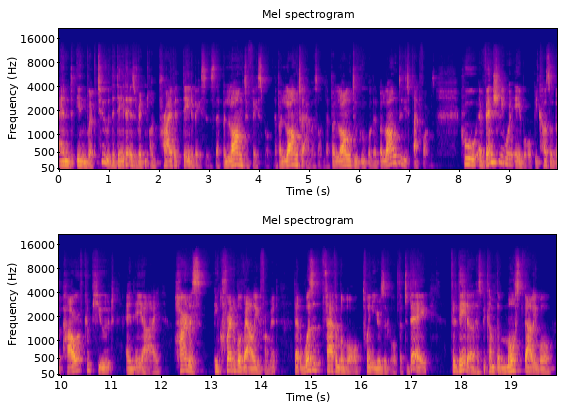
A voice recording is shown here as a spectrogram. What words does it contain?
And in Web 2, the data is written on private databases that belong to Facebook, that belong to Amazon, that belong to Google, that belong to these platforms, who eventually were able, because of the power of compute and AI, harness incredible value from it that wasn't fathomable 20 years ago. But today, the data has become the most valuable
